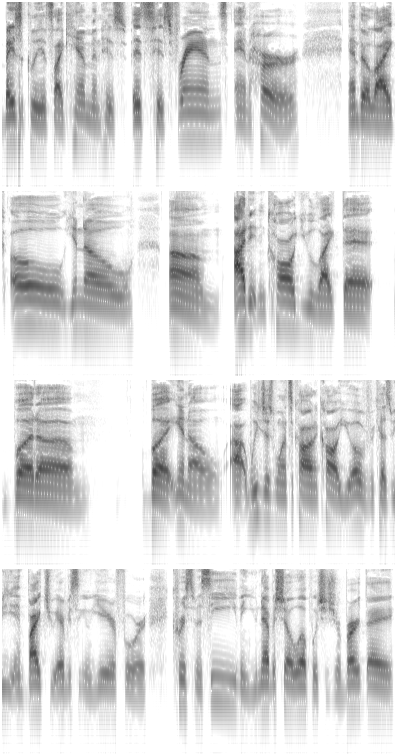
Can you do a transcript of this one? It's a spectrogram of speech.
basically it's like him and his it's his friends and her and they're like oh you know um i didn't call you like that but um but you know I, we just want to call and call you over because we invite you every single year for christmas eve and you never show up which is your birthday.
